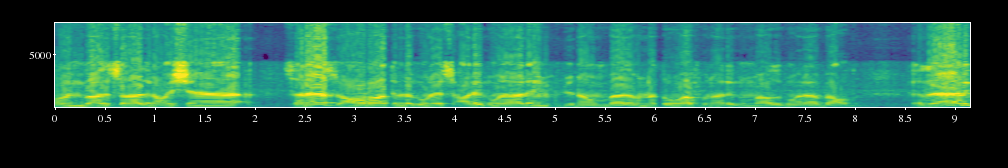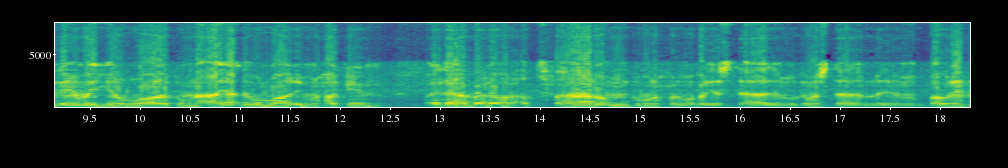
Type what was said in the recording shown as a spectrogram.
ومن بعد صلاة العشاء ثلاث عورات لكم ليس عليكم ولا عليهم حجنهم بعدهن طواف عليكم بعضكم على بعض. كذلك يبين الله لكم آيات والله من حكيم. وإذا بلغ الأطفال منكم الحلم فليستأذنوا كما استأذن الذين من قبلهم.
